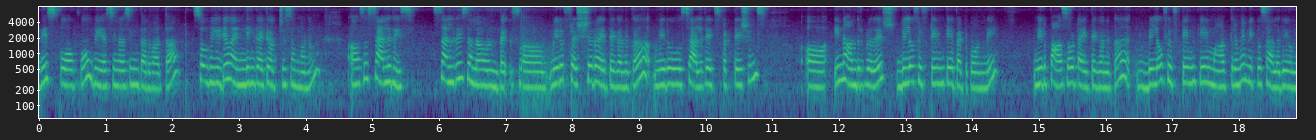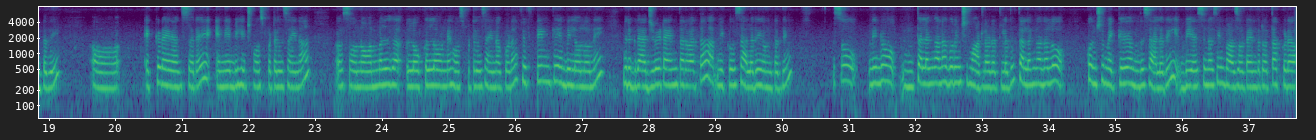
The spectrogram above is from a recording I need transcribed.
ఇది స్కోప్ బీఎస్సీ నర్సింగ్ తర్వాత. సో వీడియో ఎండింగ్ అయితే వచ్చేసాం మనం. సో సాలరీస్ సాలరీస్ ఎలా ఉంటాయి? సో మీరు ఫ్రెషర్ అయితే కనుక మీరు salary expectations in Andhra Pradesh below fifteen K పెట్టుకోండి. మీరు పాస్ అవుట్ అయితే కనుక బిలో ఫిఫ్టీన్ కే మాత్రమే మీకు శాలరీ ఉంటుంది. ఎక్కడైనా సరే ఎన్ఏబిహెచ్ హాస్పిటల్స్ అయినా సో నార్మల్గా లోకల్లో ఉండే హాస్పిటల్స్ అయినా కూడా ఫిఫ్టీన్ కే బిలోలోనే మీరు గ్రాడ్యుయేట్ అయిన తర్వాత మీకు శాలరీ ఉంటుంది. సో నేను తెలంగాణ గురించి మాట్లాడట్లేదు. తెలంగాణలో కొంచెం ఎక్కువే ఉంది salary BSc nursing pass out అయిన తర్వాత అక్కడ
